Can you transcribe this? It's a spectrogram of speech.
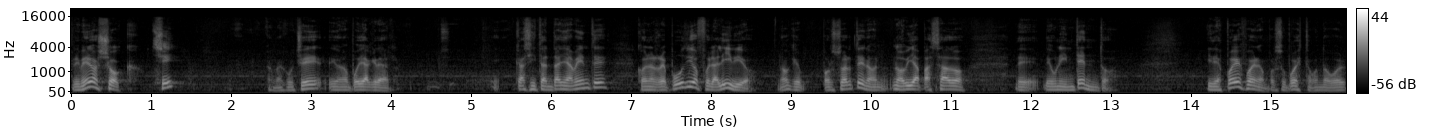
Primero, shock. ¿Sí? Cuando escuché, digo, no podía creer. Casi instantáneamente, con el repudio fue el alivio, ¿no? que por suerte no, no había pasado de, de un intento. Y después, bueno, por supuesto, cuando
